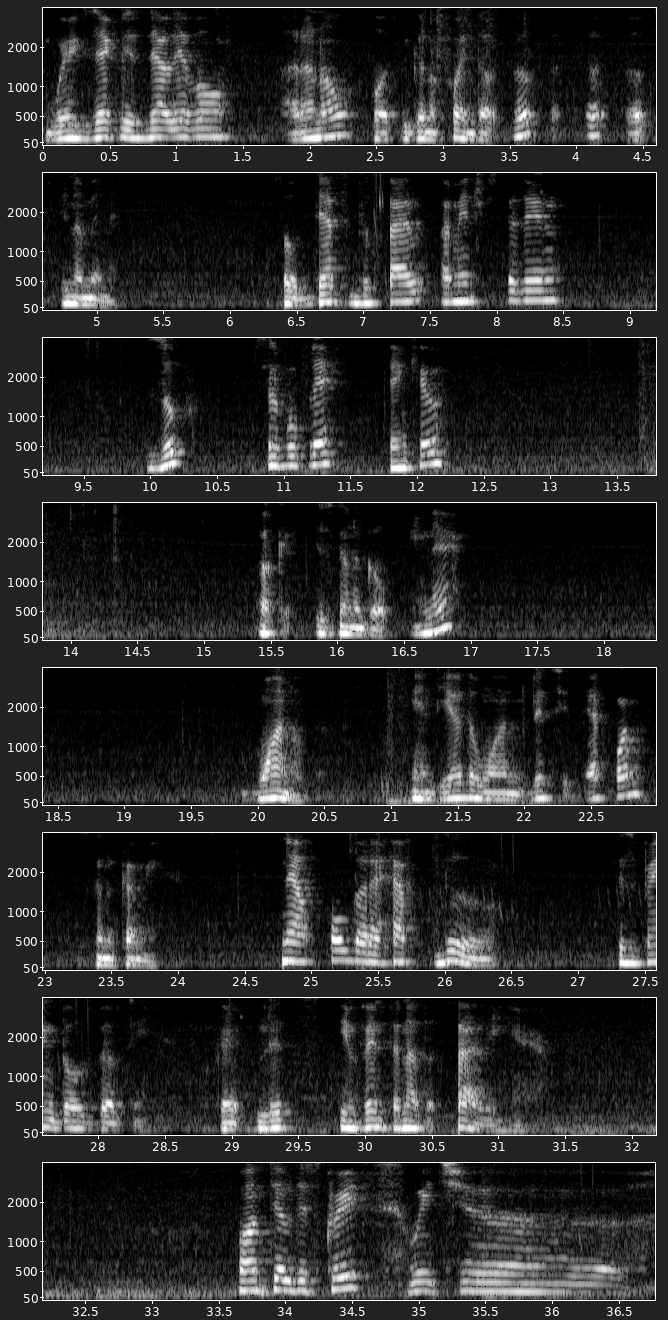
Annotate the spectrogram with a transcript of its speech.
Where exactly is that level? I don't know, but we're gonna find out uh, uh, uh, in a minute. So that's the tile I'm interested in. Zoop, s'il vous plaît. Thank you. Okay, it's gonna go in there. One of them. And the other one, let's see, that one is gonna come in here. Now, all that I have to do is bring those belts in here. Okay, let's invent another tile in here. Until this creates, which uh,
